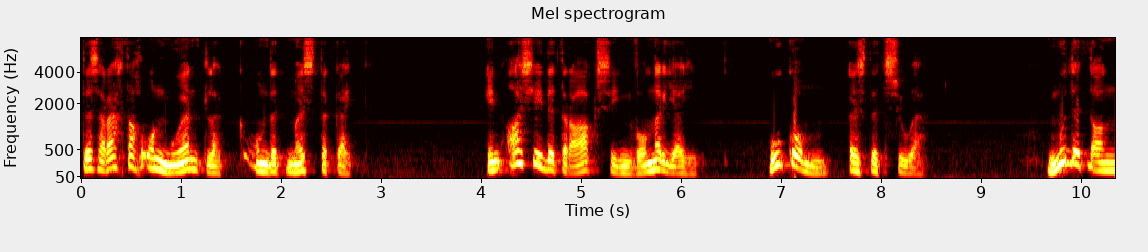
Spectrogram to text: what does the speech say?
Dis regtig onmoontlik om dit mis te kyk. En as jy dit raak sien, wonder jy, hoekom is dit so? Moet dit dan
